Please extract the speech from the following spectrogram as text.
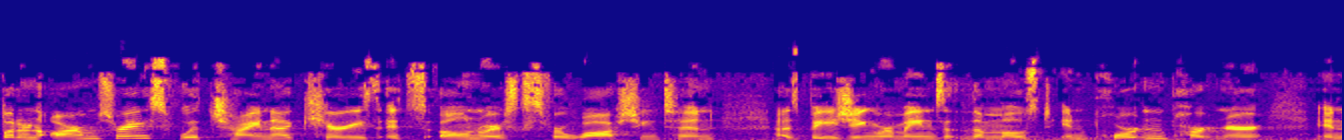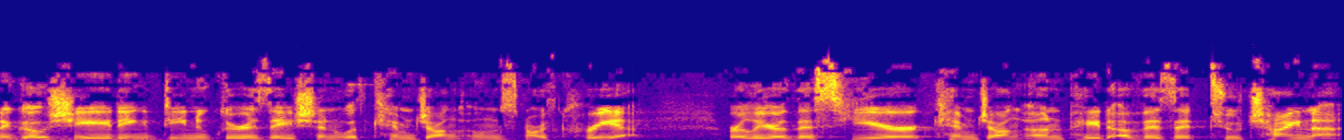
But an arms race with China carries its own risks for Washington, as Beijing remains the most important partner in negotiating denuclearization with Kim Jong un's North Korea. Earlier this year, Kim Jong un paid a visit to China,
